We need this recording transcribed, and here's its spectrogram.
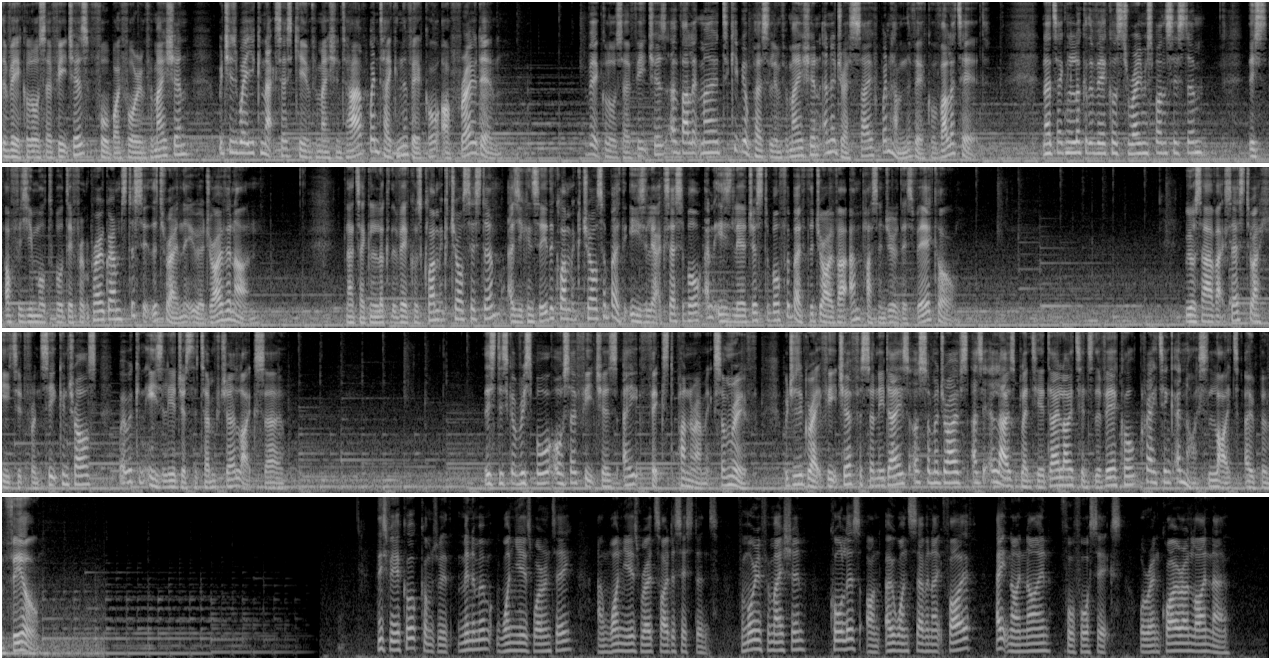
The vehicle also features 4x4 information, which is where you can access key information to have when taking the vehicle off-roading. The vehicle also features a valet mode to keep your personal information and address safe when having the vehicle valeted. Now taking a look at the vehicle's terrain response system, this offers you multiple different programs to suit the terrain that you are driving on. Now taking a look at the vehicle's climate control system, as you can see the climate controls are both easily accessible and easily adjustable for both the driver and passenger of this vehicle. We also have access to our heated front seat controls where we can easily adjust the temperature like so. This Discovery Sport also features a fixed panoramic sunroof which is a great feature for sunny days or summer drives as it allows plenty of daylight into the vehicle, creating a nice light open feel. This vehicle comes with minimum one year's warranty and one year's roadside assistance. For more information, call us on 01785 899 446 or inquire online now.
